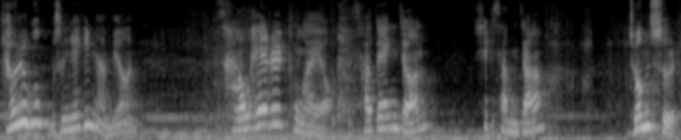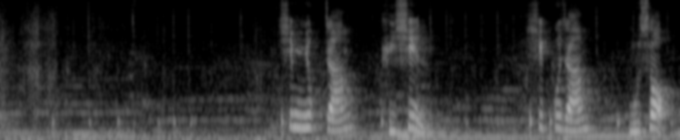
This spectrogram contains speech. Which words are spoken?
결국 무슨 얘기냐면 사회를 통하여 사도행전 13장 점술 16장 귀신 19장 무속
